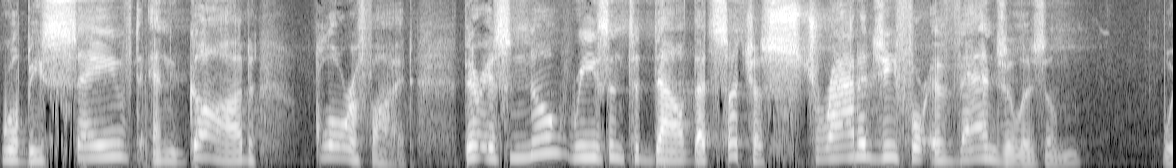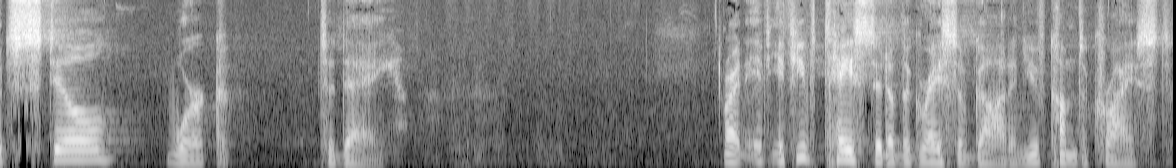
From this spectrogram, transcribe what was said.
will be saved and God glorified. There is no reason to doubt that such a strategy for evangelism would still work today. All right, if, if you've tasted of the grace of God and you've come to Christ,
